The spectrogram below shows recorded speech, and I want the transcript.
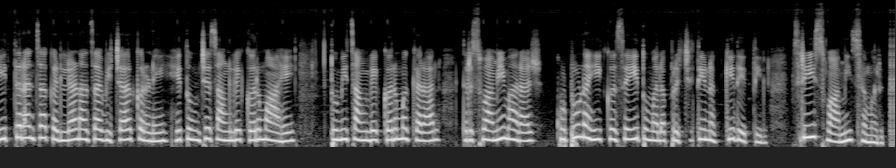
इतरांचा कल्याणाचा विचार करणे हे तुमचे चांगले कर्म आहे. तुम्ही चांगले कर्म कराल तर स्वामी महाराज कुठूनही कसेही तुम्हाला प्रचिती नक्की देतील. श्री स्वामी समर्थ.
